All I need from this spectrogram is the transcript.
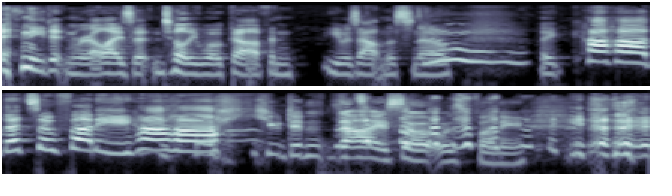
and he didn't realize it until he woke up and he was out in the snow. Like, haha, that's so funny. Haha. you didn't die, so it was funny. yeah.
